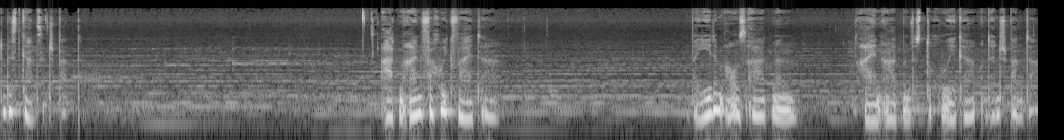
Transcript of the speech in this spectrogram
Du bist ganz entspannt. Atme einfach ruhig weiter. Bei jedem Ausatmen Einatmen wirst du ruhiger und entspannter.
